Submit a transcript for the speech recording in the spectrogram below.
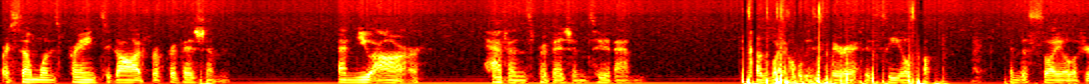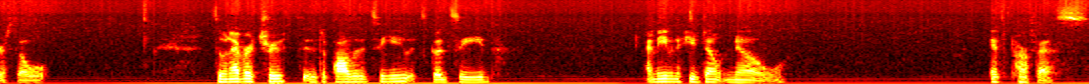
Or someone's praying to God for provision, and you are heaven's provision to them. Because what Holy Spirit is sealed up in the soil of your soul. So whenever truth is deposited to you, it's good seed. And even if you don't know its purpose,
